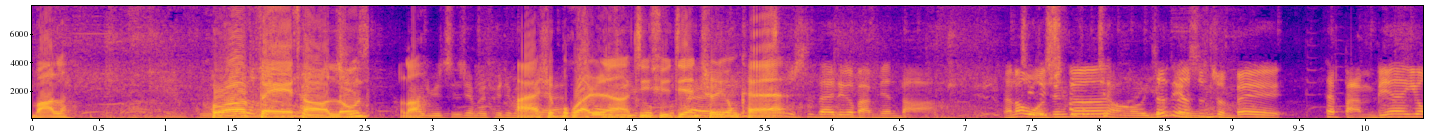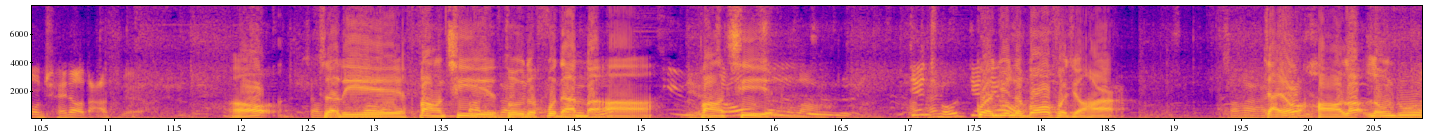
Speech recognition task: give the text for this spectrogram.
完了，perfect 龙，好了，还是不换人啊，继续坚持用肯。就是在这个板边打，难道我军哥真的是准备在板边用拳脚打死别人？好，这里放弃所有的负担吧啊，放弃冠军的包袱，小孩。加油！好了，龙珠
